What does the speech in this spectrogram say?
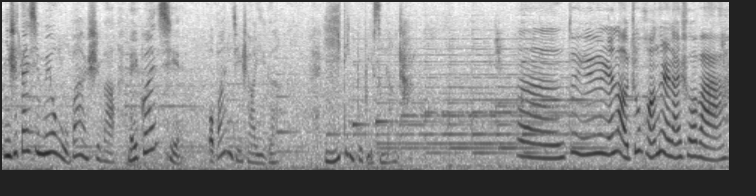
你是担心没有舞伴是吧？没关系，我帮你介绍一个，一定不比宋阳差。嗯，对于人老珠黄的人来说吧，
